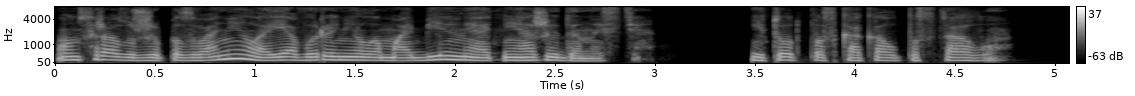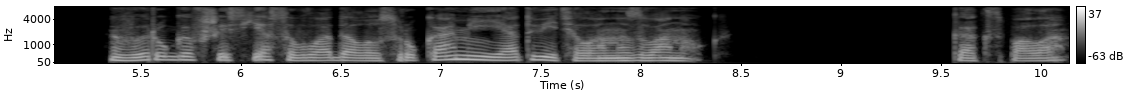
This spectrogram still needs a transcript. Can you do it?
Он сразу же позвонил, а я выронила мобильный от неожиданности. И тот поскакал по столу. Выругавшись, я совладала с руками и ответила на звонок. «Как спала?»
